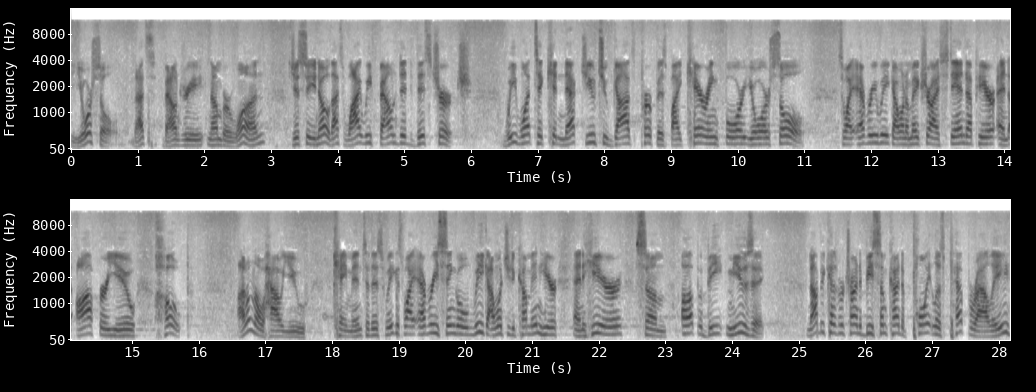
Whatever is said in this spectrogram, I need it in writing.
your soul. That's boundary number one. Just so you know, that's why we founded this church. We want to connect you to God's purpose by caring for your soul. That's why every week I want to make sure I stand up here and offer you hope. I don't know how you came into this week. It's why every single week I want you to come in here and hear some upbeat music. Not because we're trying to be some kind of pointless pep rally,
